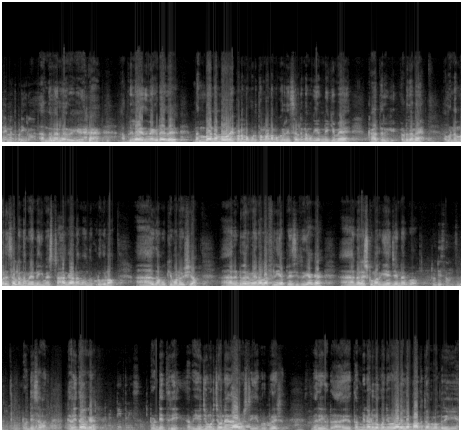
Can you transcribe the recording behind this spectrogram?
டைம் எடுத்து படிக்கிறோம். அந்த மாதிரிலாம் இருக்கு. அப்படிலாம் எதுவுமே கிடையாது. நம்ம நம்ம உழைப்பை நம்ம கொடுத்தோம்னா நமக்கு ஒரு ரிசல்ட் நமக்கு என்றைக்குமே காத்திருக்கு. அப்படிதானே? அப்போ நம்ம ரிசல்ட்டை நம்ம என்றைக்குமே ஸ்ட்ராங்காக நம்ம வந்து கொடுக்கணும். அதுதான் முக்கியமான விஷயம். ரெண்டு பேருமே நல்லா ஃப்ரீயாக பேசிகிட்டு இருக்காங்க. நரேஷ்குமாருக்கு ஏஜ் என்ன இப்போ? Twenty seven sir twenty seven கவிதாவுக்கு? டுவெண்ட்டி த்ரீ அப்போ யூஜி முடிச்ச உடனே இது ஆரம்பிச்சிட்டிங்க ப்ரிப்பரேஷன் வெரி குட் தம்பி நடுவில் கொஞ்சம் வேலையெல்லாம் பார்த்துட்டு அப்புறம் வந்துருக்கீங்க.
